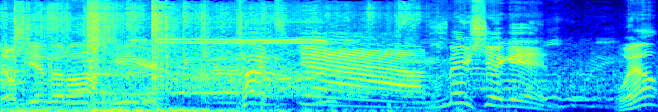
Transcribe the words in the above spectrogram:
They'll give it off here. Touchdown, Michigan! Well,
